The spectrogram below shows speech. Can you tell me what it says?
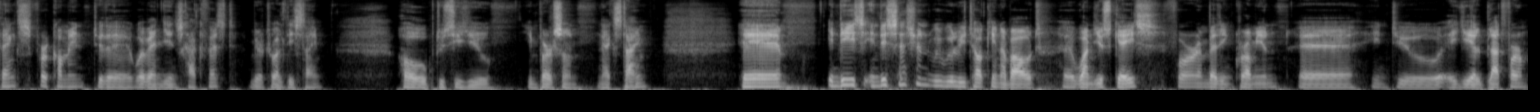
thanks for coming to the Web Engines Hackfest, virtual this time. Hope to see you in person next time. Uh, in this in this session, we will be talking about uh, one use case for embedding Chromium uh, into AGL platform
